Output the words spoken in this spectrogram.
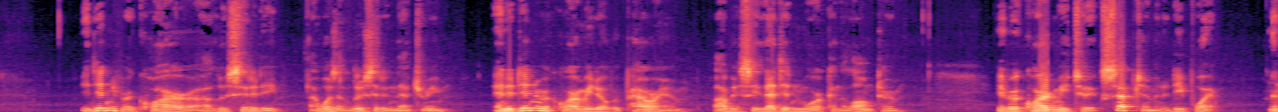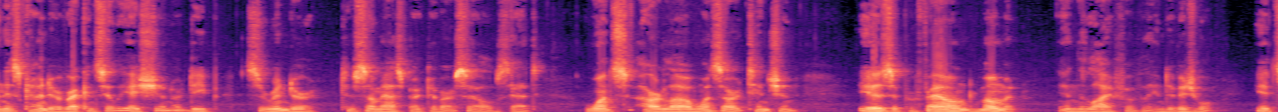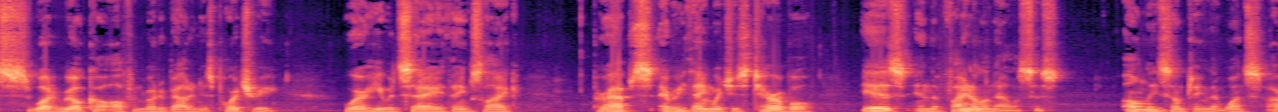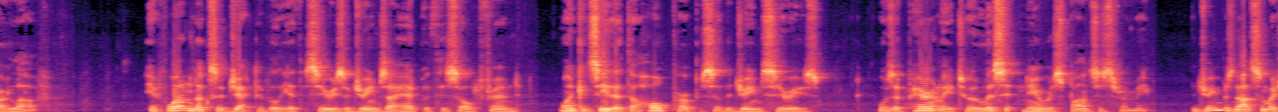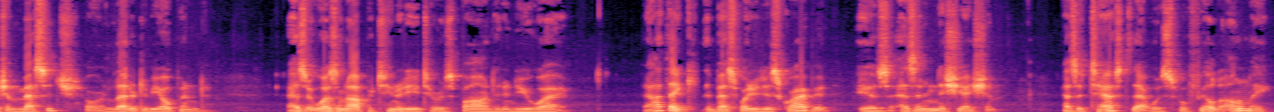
it didn't require uh, lucidity. I wasn't lucid in that dream. And it didn't require me to overpower him. Obviously, that didn't work in the long term. It required me to accept him in a deep way. And this kind of reconciliation or deep surrender to some aspect of ourselves that wants our love, wants our attention, is a profound moment in the life of the individual. It's what Rilke often wrote about in his poetry, where he would say things like, Perhaps everything which is terrible is, in the final analysis, only something that wants our love. If one looks objectively at the series of dreams I had with this old friend, one can see that the whole purpose of the dream series was apparently to elicit new responses from me. The dream was not so much a message or a letter to be opened as it was an opportunity to respond in a new way. And I think the best way to describe it is as an initiation, as a test that was fulfilled only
